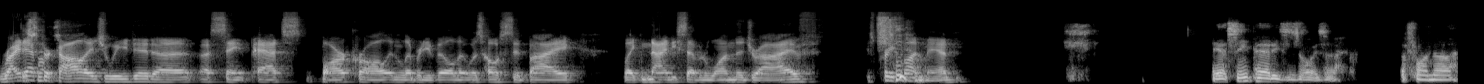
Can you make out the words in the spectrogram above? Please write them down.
right There's after some- college we did a, a st pat's bar crawl in libertyville that was hosted by like 97.1 the drive it's pretty fun man Yeah, St. Patty's is always a, a fun uh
